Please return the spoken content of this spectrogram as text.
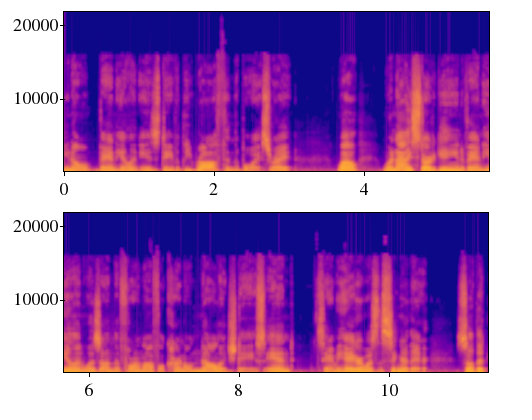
you know, Van Halen is David Lee Roth and the boys, right? Well, when I started getting into Van Halen was on the For Unlawful Carnal Knowledge days, and Sammy Hagar was the singer there. So the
